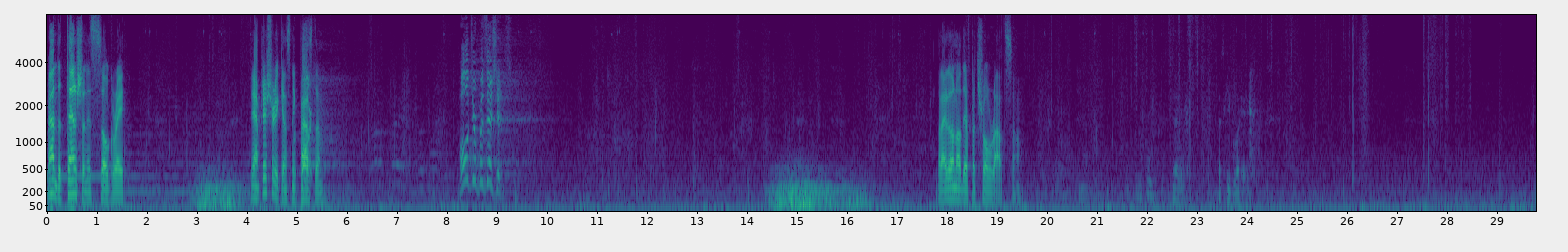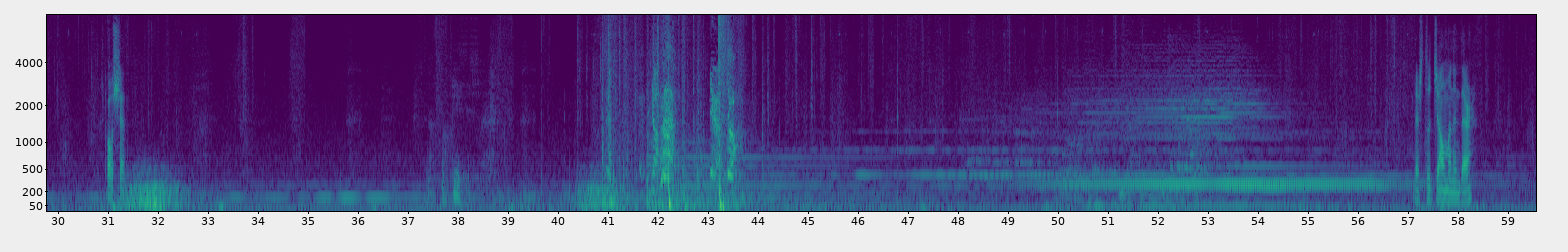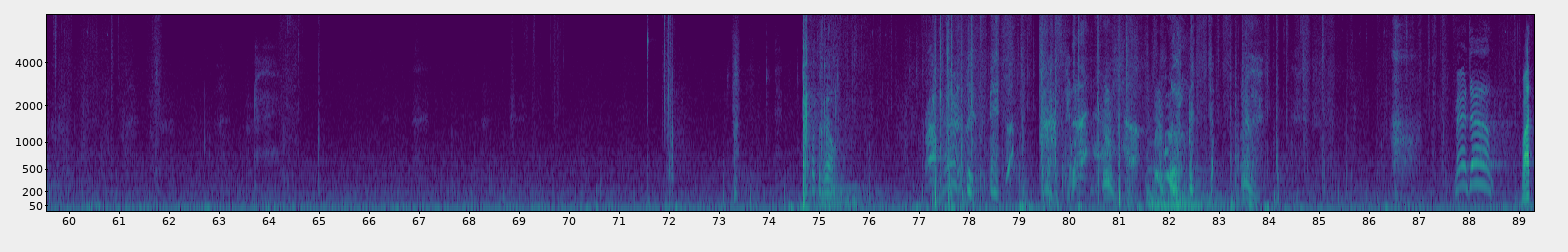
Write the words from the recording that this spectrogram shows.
Man, the tension is so great. Yeah, I'm pretty sure you can sneak past them. Hold your positions. But I don't know their patrol routes, so. Let's keep looking. Oh shit. It. There's two gentlemen in there. What the hell? Man down! What?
